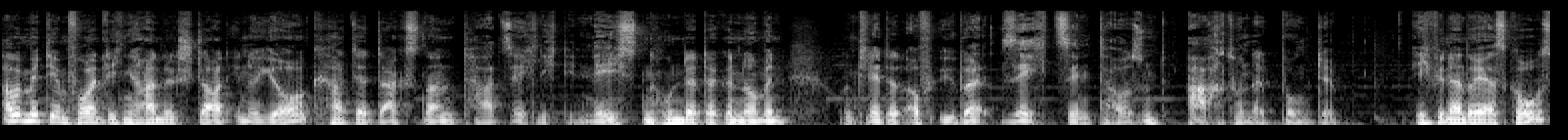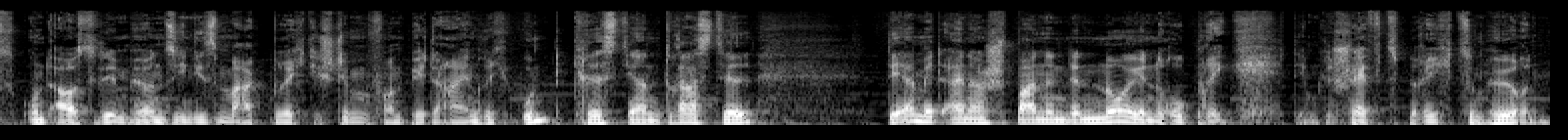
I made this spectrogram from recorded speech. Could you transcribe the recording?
Aber mit dem freundlichen Handelsstart in New York hat der DAX dann tatsächlich den nächsten Hunderter genommen und klettert auf über 16.800 Punkte. Ich bin Andreas Groß und außerdem hören Sie in diesem Marktbericht die Stimmen von Peter Heinrich und Christian Drastil, der mit einer spannenden neuen Rubrik, dem Geschäftsbericht zum Hören.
